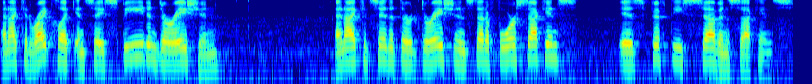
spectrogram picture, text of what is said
and I could right click and say speed and duration, and I could say that the duration instead of four seconds, is 57 seconds.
